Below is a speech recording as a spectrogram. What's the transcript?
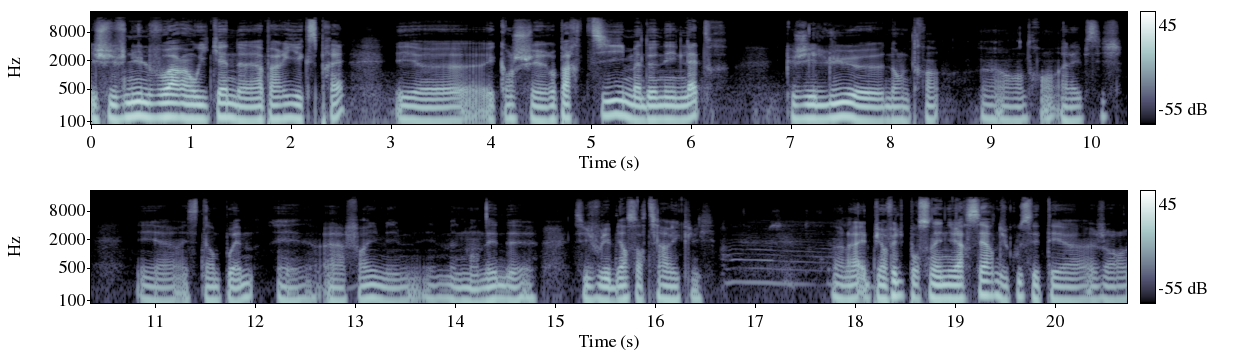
Et je suis venu le voir un week-end euh, à Paris exprès. Et, euh, et quand je suis reparti, il m'a donné une lettre que j'ai lue dans le train en rentrant à Leipzig. Et, c'était un poème. Et à la fin, il m'a demandé de, si je voulais bien sortir avec lui. Voilà. Et puis en fait, pour son anniversaire, du coup, c'était euh, genre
